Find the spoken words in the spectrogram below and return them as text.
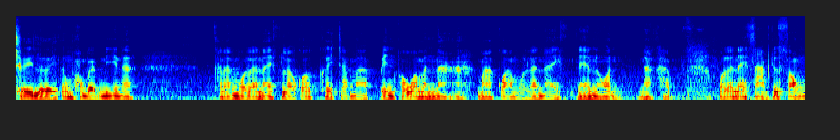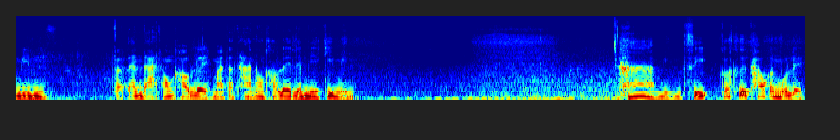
เฉยเลยต้องบอกแบบนี้นะ ขนาด Mola Knife เราก็เคยจับมาเป็นเพราะว่ามันหนามากกว่า Mola Knife แน่นอนนะครับ Mola Knife 3.2มิลสแตนดาร์ดของเขาเลยมาตรฐานของเขาเลยเล่มนี้กี่มิลห้ามิลสี่ก็คือเท่ากันหมดเลย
